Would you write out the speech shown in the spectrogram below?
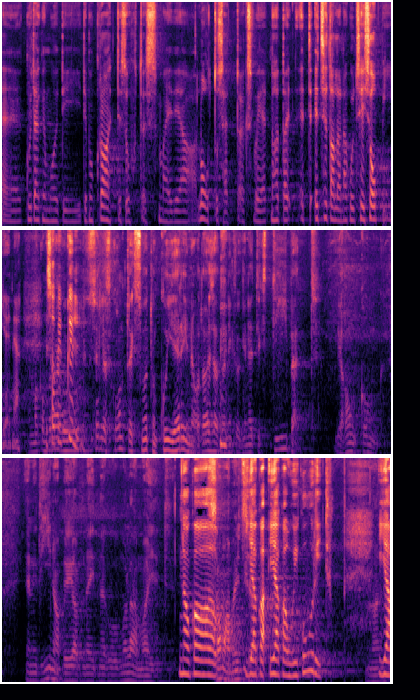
eh, kuidagimoodi demokraatia suhtes, ma ei tea, lootusetu, eks, või et noh, et, et, et see talle nagu üldse ei sobi, on ju. sobib küll. selles kontekstis mõtlen, kui erinevad asjad on ikkagi näiteks Tiibet ja Hongkong ja nüüd Hiina püüab neid nagu mõlemaid. No ka ja ka, ja ka uiguurid. No. ja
